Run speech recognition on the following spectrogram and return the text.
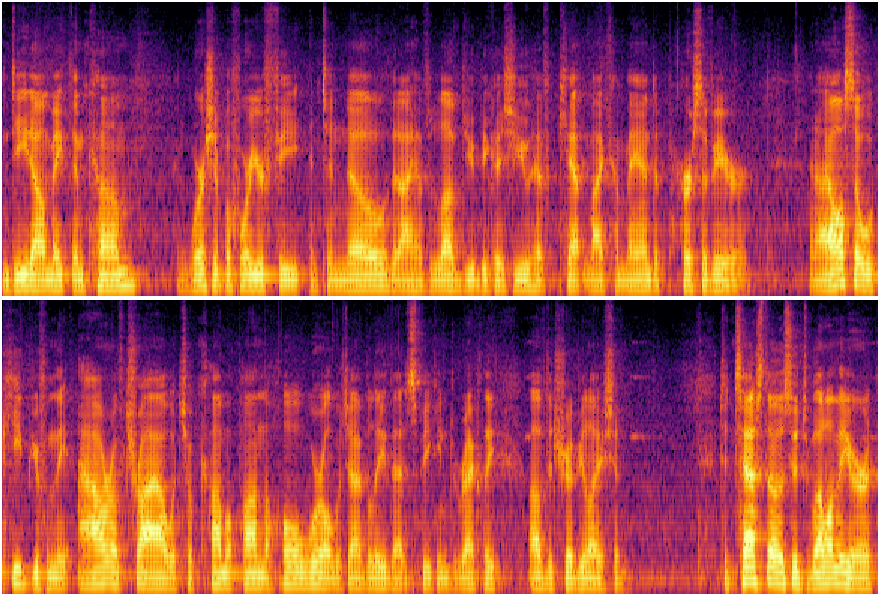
Indeed, I'll make them come and worship before your feet, and to know that I have loved you because you have kept my command to persevere. And I also will keep you from the hour of trial which will come upon the whole world, which I believe that is speaking directly of the tribulation. To test those who dwell on the earth,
